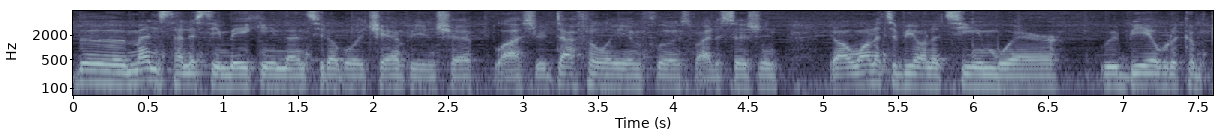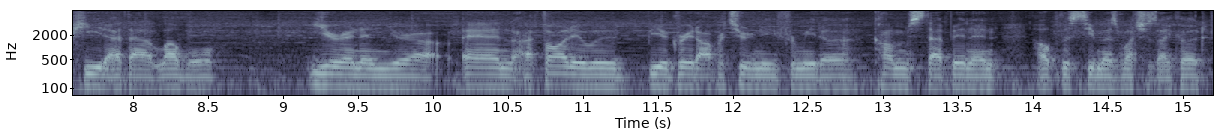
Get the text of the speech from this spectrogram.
the men's tennis team making the NCAA championship last year definitely influenced my decision. You know, I wanted to be on a team where we'd be able to compete at that level year in and year out. And I thought it would be a great opportunity for me to come step in and help this team as much as I could.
